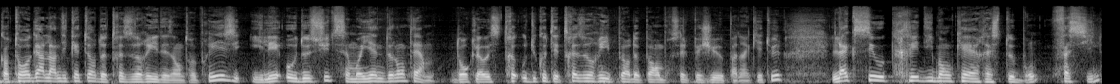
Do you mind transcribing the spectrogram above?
Quand on regarde l'indicateur de trésorerie des entreprises, il est au-dessus de sa moyenne de long terme. Donc là aussi, du côté trésorerie, peur de ne pas rembourser le PGE, pas d'inquiétude. L'accès au crédit bancaire reste bon, facile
